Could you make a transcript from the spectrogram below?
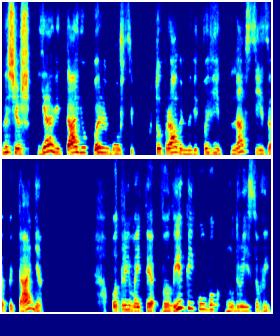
Ну що ж, я вітаю переможців. Хто правильно відповів на всі запитання, отримайте великий кубок мудрої сови.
